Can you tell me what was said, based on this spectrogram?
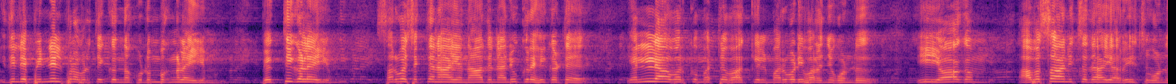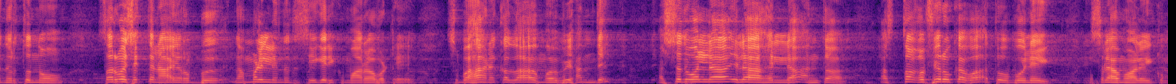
ഇതിന്റെ പിന്നിൽ പ്രവർത്തിക്കുന്ന കുടുംബങ്ങളെയും വ്യക്തികളെയും സർവശക്തനായ നാഥൻ അനുഗ്രഹിക്കട്ടെ. എല്ലാവർക്കും ഒറ്റ വാക്കിൽ മറുപടി പറഞ്ഞുകൊണ്ട് ഈ യോഗം അവസാനിച്ചതായി അറിയിച്ചുകൊണ്ട് നിർത്തുന്നു. സർവശക്തനായ റബ്ബ് നമ്മളിൽ നിന്നത് സ്വീകരിക്കുമാറാവട്ടെ. സുബഹാനക്കല്ലാഹും അഷ്ഹദു അല്ലാ ഇല്ല അസ്സലാമു അലൈക്കും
